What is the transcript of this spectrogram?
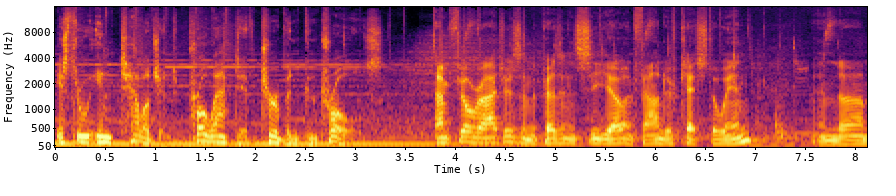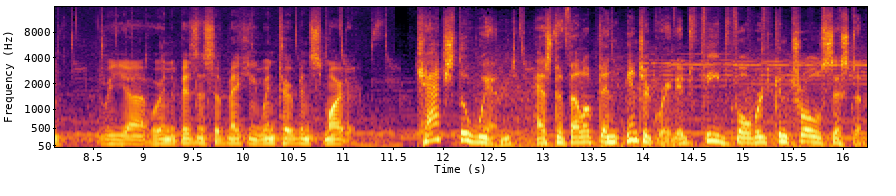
is through intelligent, proactive turbine controls. I'm Phil Rogers, and the president, CEO, and founder of Catch the Wind, and um, we, uh, we're in the business of making wind turbines smarter. Catch the Wind has developed an integrated feed-forward control system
